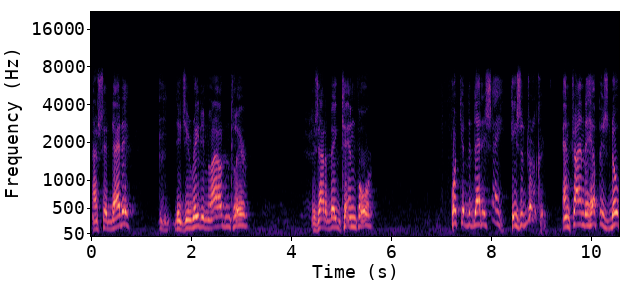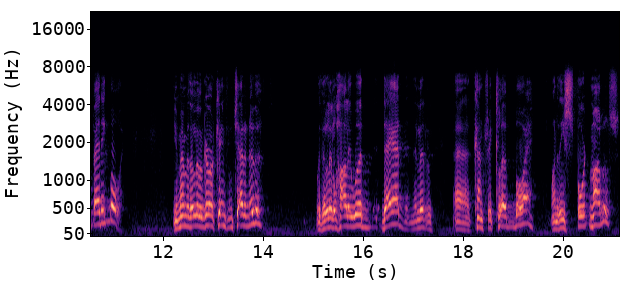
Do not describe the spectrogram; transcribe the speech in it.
I said, Daddy, did you read him loud and clear? Is that a big 10 4? What did the daddy say? He's a drunkard and trying to help his dope addict boy. You remember the little girl came from Chattanooga with a little Hollywood dad and the little uh, country club boy, one of these sport models?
